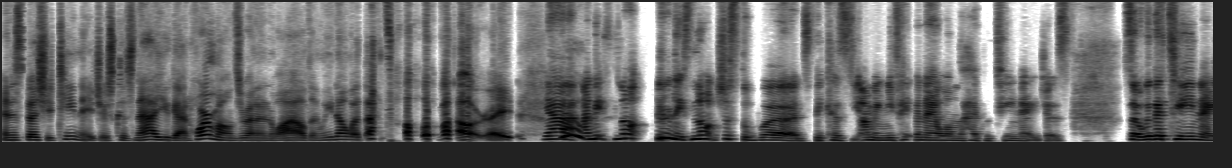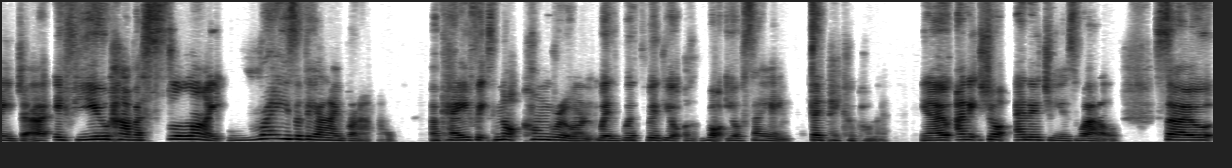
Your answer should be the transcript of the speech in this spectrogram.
and especially teenagers because now you got hormones running wild and we know what that's all about right? Yeah Woo! and it's not it's not just the words because i mean you've hit the nail on the head with teenagers. So with a teenager if you have a slight raise of the eyebrow okay if it's not congruent with with with your what you're saying they pick up on it you know and it's your energy as well so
